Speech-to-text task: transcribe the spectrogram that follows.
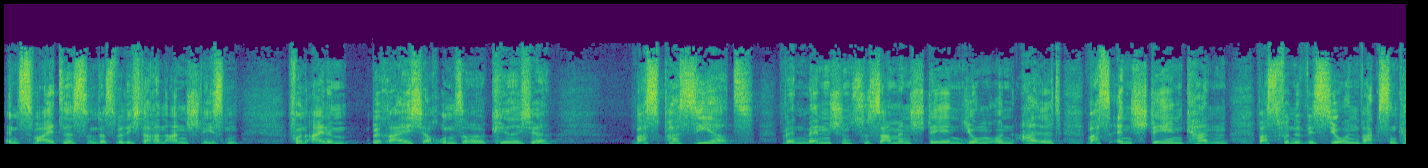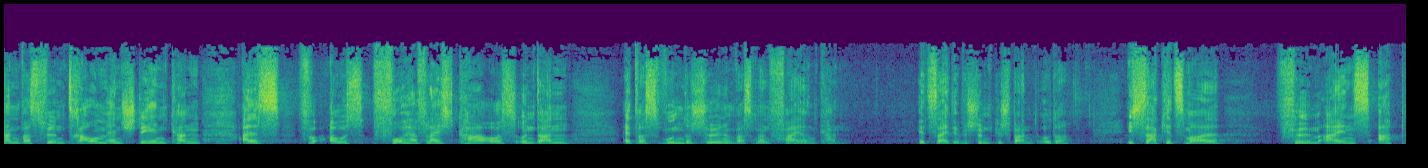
ein zweites, und das will ich daran anschließen, von einem Bereich auch unserer Kirche, was passiert, wenn Menschen zusammenstehen, jung und alt, was entstehen kann, was für eine Vision wachsen kann, was für ein Traum entstehen kann, als aus vorher vielleicht Chaos und dann etwas Wunderschönem, was man feiern kann. Jetzt seid ihr bestimmt gespannt, oder? Ich sag jetzt mal Film 1 ab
